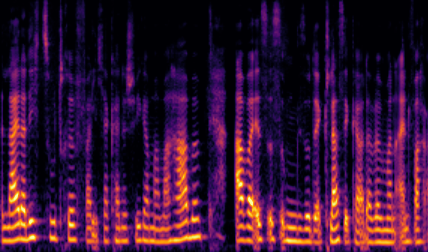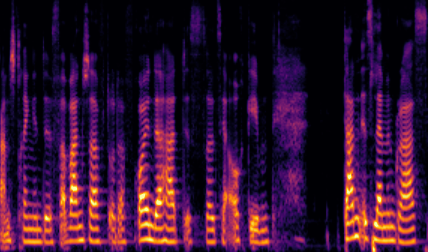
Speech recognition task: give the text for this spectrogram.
leider nicht zutrifft, weil ich ja keine Schwiegermama habe. Aber es ist irgendwie so der Klassiker, oder wenn man einfach anstrengende Verwandtschaft oder Freunde hat, es soll es ja auch geben, dann ist Lemongrass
